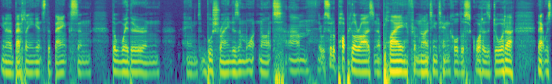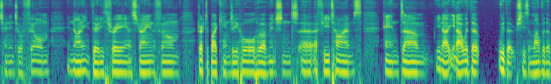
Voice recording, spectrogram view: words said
you know, battling against the banks and the weather and and bush rangers and whatnot. Um, it was sort of popularised in a play from 1910 called The Squatter's Daughter. That was turned into a film in 1933, an Australian film directed by Ken G. Hall, who I've mentioned uh, a few times. And um, you know, you know, with the with the she's in love with a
